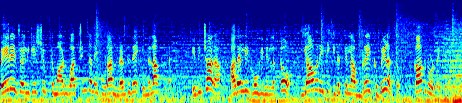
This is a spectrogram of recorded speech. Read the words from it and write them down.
ಬೇರೆ ಜೈಲಿಗೆ ಶಿಫ್ಟ್ ಮಾಡುವ ಚಿಂತನೆ ಕೂಡ ನಡೆದಿದೆ ಎನ್ನಲಾಗ್ತಿದೆ. ಈ ವಿಚಾರ ಅದಲ್ಲಿ ಹೋಗಿ ನಿಲ್ಲತ್ತೋ, ಯಾವ ರೀತಿ ಇದಕ್ಕೆಲ್ಲ ಬ್ರೇಕ್ ಬೀಳತ್ತೋ ಕಾದು ನೋಡ್ಬೇಕಿದೆ.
